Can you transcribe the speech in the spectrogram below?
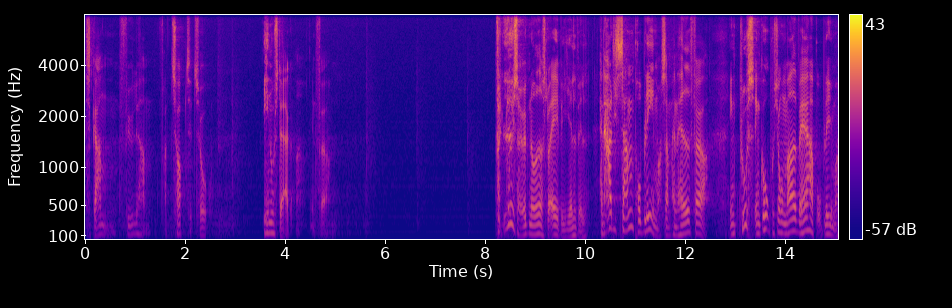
skammen fylde ham fra top til tå. Endnu stærkere end før. For det løser jo ikke noget at slå Abel ihjel, vel? Han har de samme problemer, som han havde før. En plus en god portion meget værre problemer.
